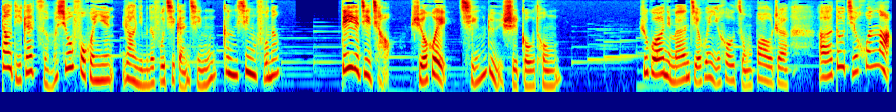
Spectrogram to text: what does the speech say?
到底该怎么修复婚姻，让你们的夫妻感情更幸福呢？第一个技巧，学会情侣式沟通。如果你们结婚以后总抱着，呃，都结婚了，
